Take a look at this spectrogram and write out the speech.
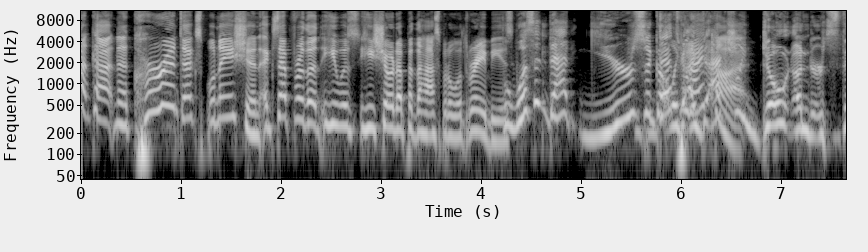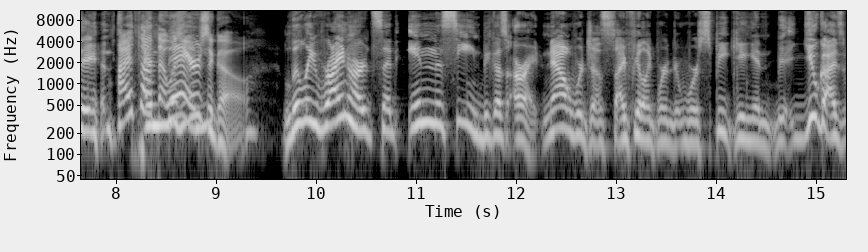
not gotten a current explanation except for that he was he showed up at the hospital with rabies But wasn't that years ago? That's like I I, actually don't understand. i thought And that was years ago Lili Reinhart said in the scene because all right, now we're just I feel like we're we're speaking and you guys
